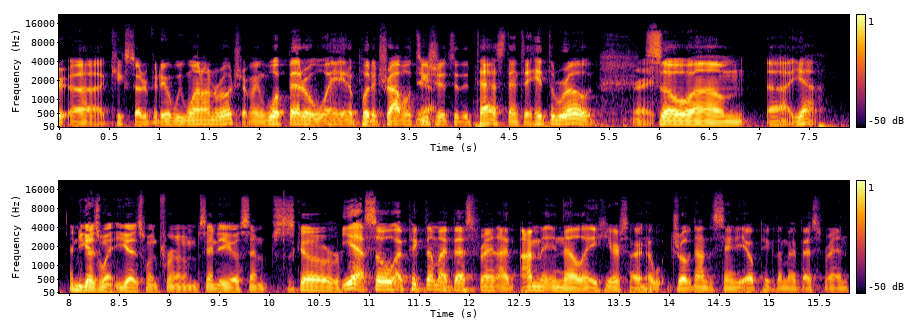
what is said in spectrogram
uh, Kickstarter video, we went on a road trip. I mean, what better way to put a travel T-shirt to the test than to hit the road? Right. So, um, uh, yeah, And you guys went. You guys went from San Diego, to San Francisco, or Yeah, so I picked up my best friend. I, I'm in LA here, so I, Mm-hmm. I drove down to San Diego, picked up my best friend,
